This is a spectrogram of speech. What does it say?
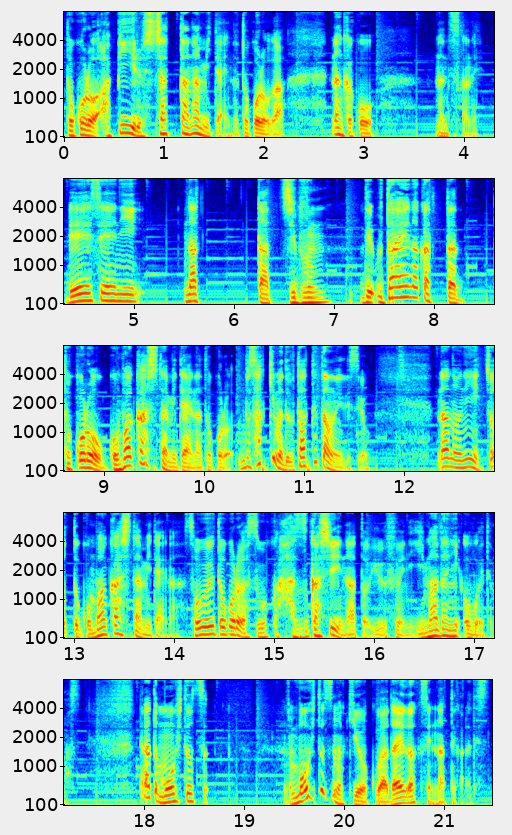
ところをアピールしちゃったなみたいなところがなんかこうなんですかね冷静になった自分で歌えなかったところをごまかしたみたいなところさっきまで歌ってたのにですよ。なのにちょっとごまかしたみたいなそういうところがすごく恥ずかしいなというふうに未だに覚えてます。あともう一つ。もう一つの記憶は大学生になってからです。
